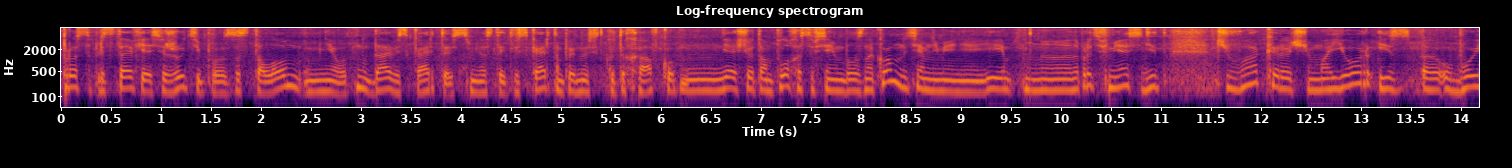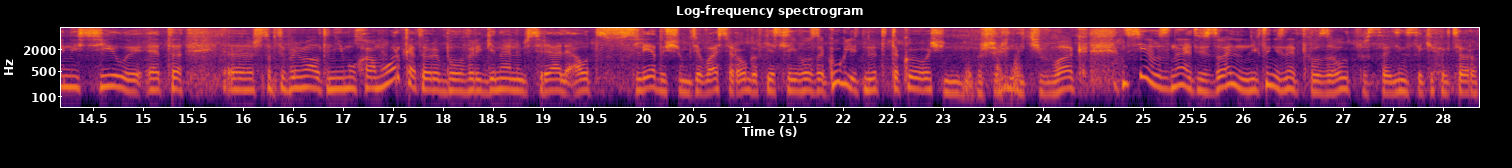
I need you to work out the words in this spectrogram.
просто представь, я сижу, типа, за столом, мне вот, ну да, вискарь, то есть у меня стоит вискарь, там приносит какую-то хавку. Я еще там плохо со всеми был знаком, но тем не менее. И э, напротив меня сидит чувак, короче, майор из э, убойной силы. Это чтобы ты понимал, это не Мухомор, который был в оригинальном сериале, а вот в следующем, где Вася Рогов, если его загуглить, ну это такой очень жирный чувак. Ну все его знают визуально, никто не знает, как его зовут, просто один из таких актеров.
